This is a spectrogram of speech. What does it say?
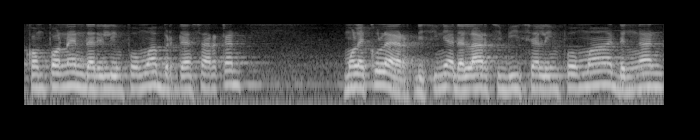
komponen dari limfoma berdasarkan molekuler. Di sini ada large B cell lymphoma dengan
